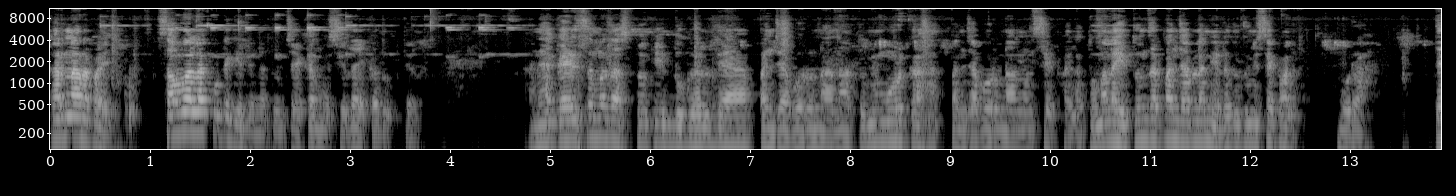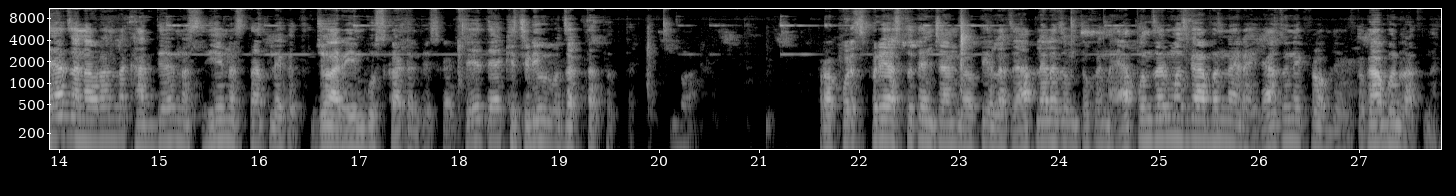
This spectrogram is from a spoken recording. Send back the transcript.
करणारा पाहिजे. सव्वा लाख कुठे गेले ना तुमच्या एका म्हशीला एका दुभत्याला आणि हा गैरसमज असतो की दुगल द्या पंजाबवरून आणा तुम्ही मूर्ख आहात पंजाबवरून आणून सेट व्हायला. तुम्हाला इथून जर पंजाबला नेलं तर तुम्ही सेट व्हाल. मुरा. त्या जनावरांना खाद्य नस हे नसतं आपल्याकडे ज्वारी बुसकाट आणि फिसकाट ते त्या खिचडी जगतात फक्त. प्रॉपर स्प्रे असतो त्यांच्या अंगावर तेलाचा. आपल्याला जमतो का नाही? आपण जर मग गाभण नाही राहिले अजून एक प्रॉब्लेम येतो गाभण राहत नाही.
